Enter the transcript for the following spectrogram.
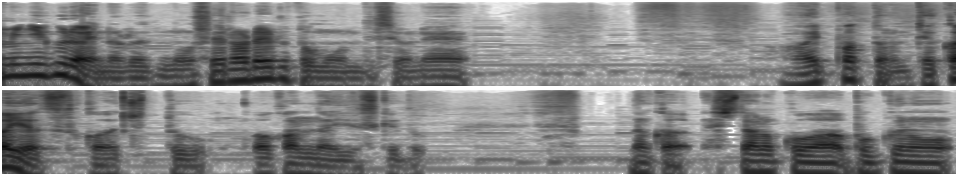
mini ぐらいなら載せられると思うんですよね。iPad のでかいやつとかはちょっとわかんないですけど、なんか下の子は僕の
